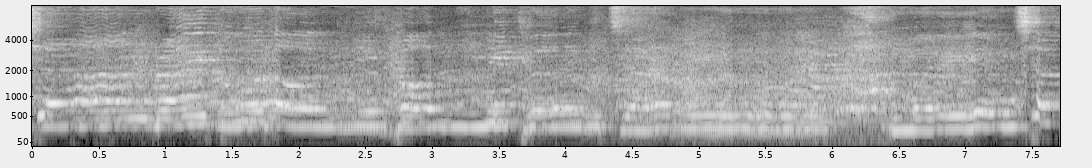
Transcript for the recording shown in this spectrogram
ฉันไร้ตัวตนอย่างคน ไม่เคยรู้จักไม่อย่างฉั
